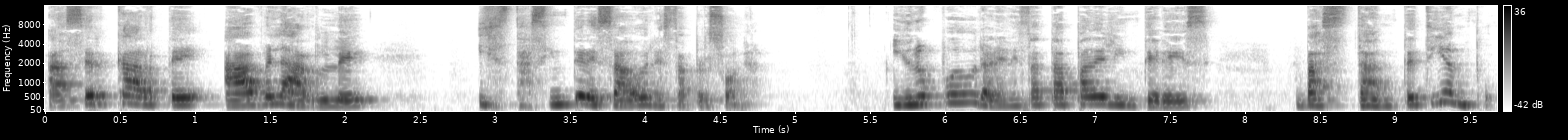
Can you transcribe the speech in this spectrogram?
acercarte, hablarle y estás interesado en esta persona. Y uno puede durar en esta etapa del interés bastante tiempo.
